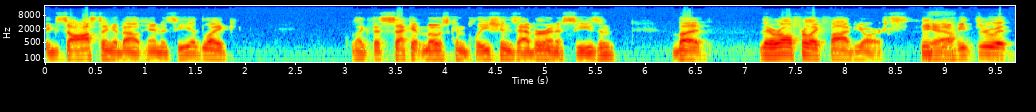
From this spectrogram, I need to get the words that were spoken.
exhausting about him is he had like like the second most completions ever in a season, but they were all for like five yards. You Yeah. know, he threw it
